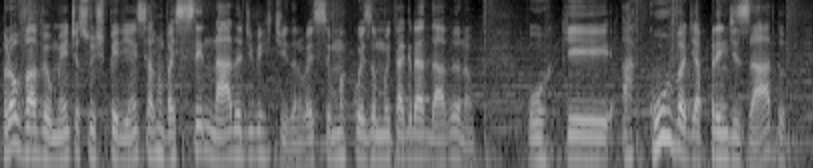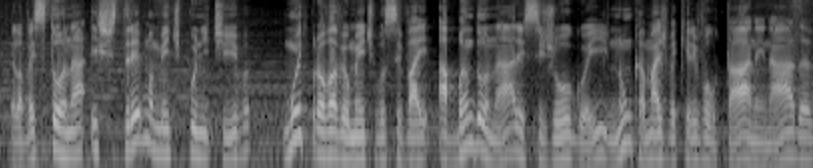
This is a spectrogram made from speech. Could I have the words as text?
provavelmente a sua experiência não vai ser nada divertida, não vai ser uma coisa muito agradável não. Porque a curva de aprendizado, ela vai se tornar extremamente punitiva, muito provavelmente você vai abandonar esse jogo aí, nunca mais vai querer voltar nem nada,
